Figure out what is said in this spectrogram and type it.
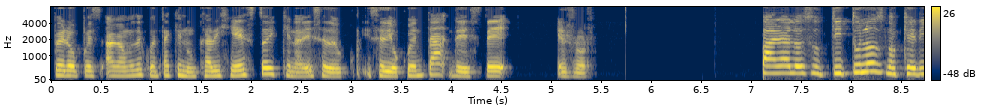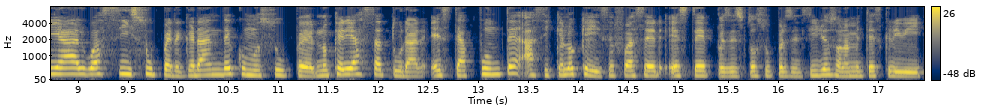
pero pues hagamos de cuenta que nunca dije esto y que nadie se dio, se dio cuenta de este error. Para los subtítulos no quería algo así súper grande como súper, no quería saturar este apunte, así que lo que hice fue hacer este, pues esto súper sencillo, solamente escribí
